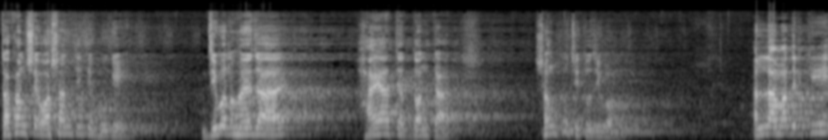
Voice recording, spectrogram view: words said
তখন সে অশান্তিতে ভুগে। জীবন হয়ে যায় হায়াতের দনকার সংকুচিত জীবন। আল্লাহ আমাদেরকে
